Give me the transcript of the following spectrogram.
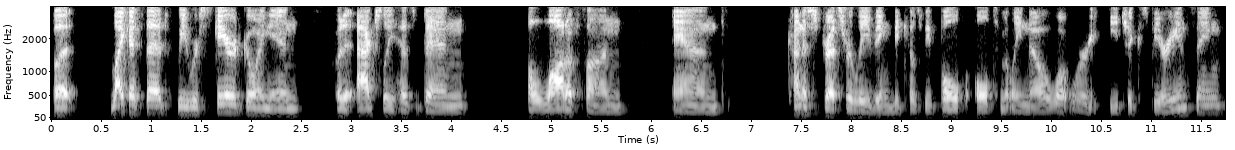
but like I said, we were scared going in, but it actually has been a lot of fun and kind of stress relieving because we both ultimately know what we're each experiencing.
